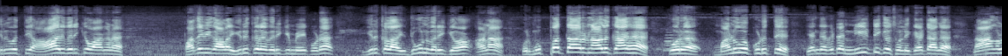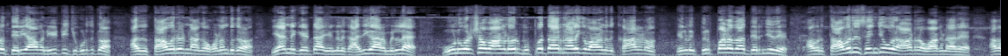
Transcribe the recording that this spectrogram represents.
இருபத்தி ஆறு வரைக்கும் வாங்கின பதவி காலம் இருக்கிற வரைக்குமே கூட இருக்கலாம் ஜூன் வரைக்கும். ஆனால் ஒரு முப்பத்தாறு நாளுக்காக ஒரு மனுவை கொடுத்து எங்ககிட்ட நீட்டிக்க சொல்லி கேட்டாங்க. நாங்களும் தெரியாமல் நீட்டிச்சு கொடுத்துட்டோம். அது தவறுன்னு நாங்கள் உணர்ந்துக்கிறோம். ஏன்னு கேட்டால் எங்களுக்கு அதிகாரம் இல்லை. மூணு வருஷம் வாங்கினவர் முப்பத்தாறு நாளைக்கு வாங்கினது. காரணம் எங்களுக்கு பிற்பாடு தான் தெரிஞ்சுது. அவர் தவறு செஞ்சு ஒரு ஆர்டரை வாங்கினாரு. அதை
